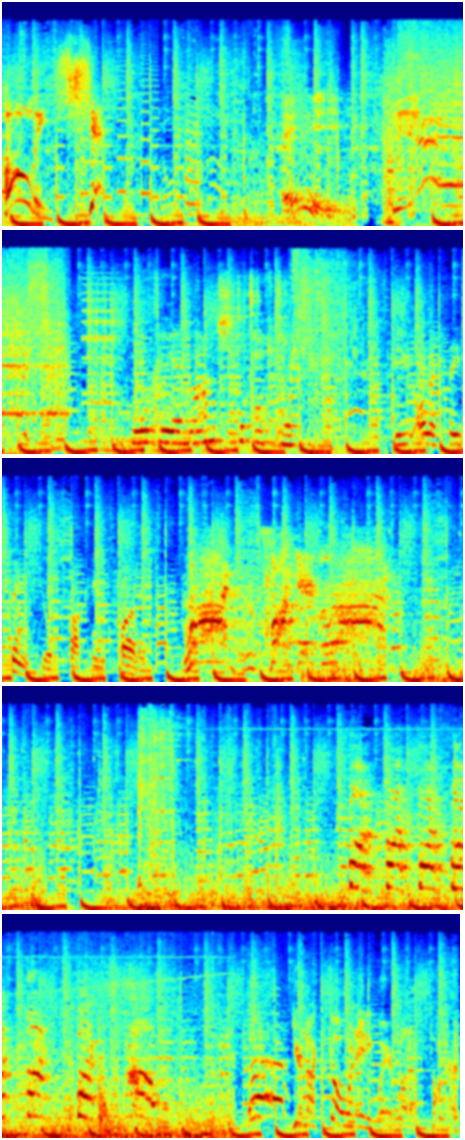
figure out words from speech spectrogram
Holy Nuclear launch detected. Do you honestly think you're fucking funny? Run! Fucking run! Fuck, fuck, fuck, fuck, fuck, fuck! Oh! You're not going anywhere, motherfucker!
